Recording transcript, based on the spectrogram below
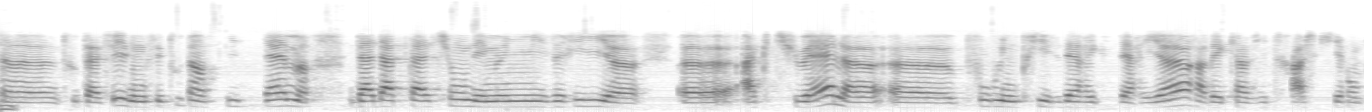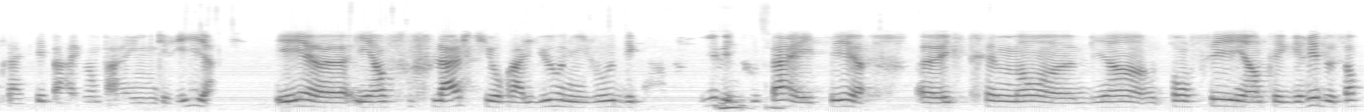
euh, tout à fait. Donc c'est tout un système d'adaptation des menuiseries euh, euh, actuelles pour une prise d'air extérieure avec un vitrage qui est remplacé par exemple par une grille et, et un soufflage qui aura lieu au niveau des et mm. tout ça a été euh, extrêmement euh, bien pensé et intégré de sorte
